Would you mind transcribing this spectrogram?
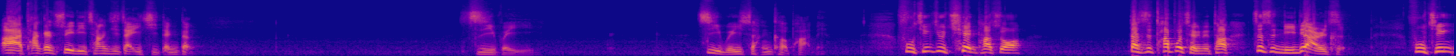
啊，他跟税利昌吉在一起等等，自以为意，自以为是很可怕的。父亲就劝他说，但是他不承认，他这是你的儿子。父亲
